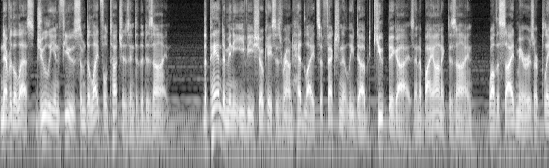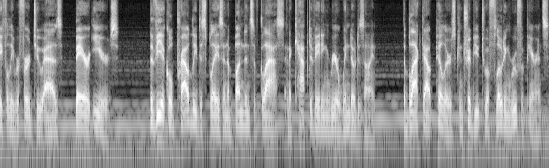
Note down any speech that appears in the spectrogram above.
Nevertheless, Geely infused some delightful touches into the design. The Panda Mini EV showcases round headlights affectionately dubbed cute big eyes and a bionic design, while the side mirrors are playfully referred to as bear ears. The vehicle proudly displays an abundance of glass and a captivating rear window design. The blacked-out pillars contribute to a floating roof appearance,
